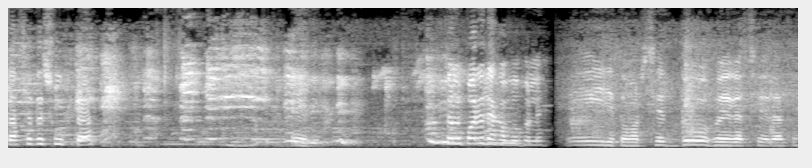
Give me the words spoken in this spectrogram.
তার সাথে স্যুপটা। চলো পরে দেখাবো হলে এই যে তোমার সেদ্ধ হয়ে গেছে, দেখো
